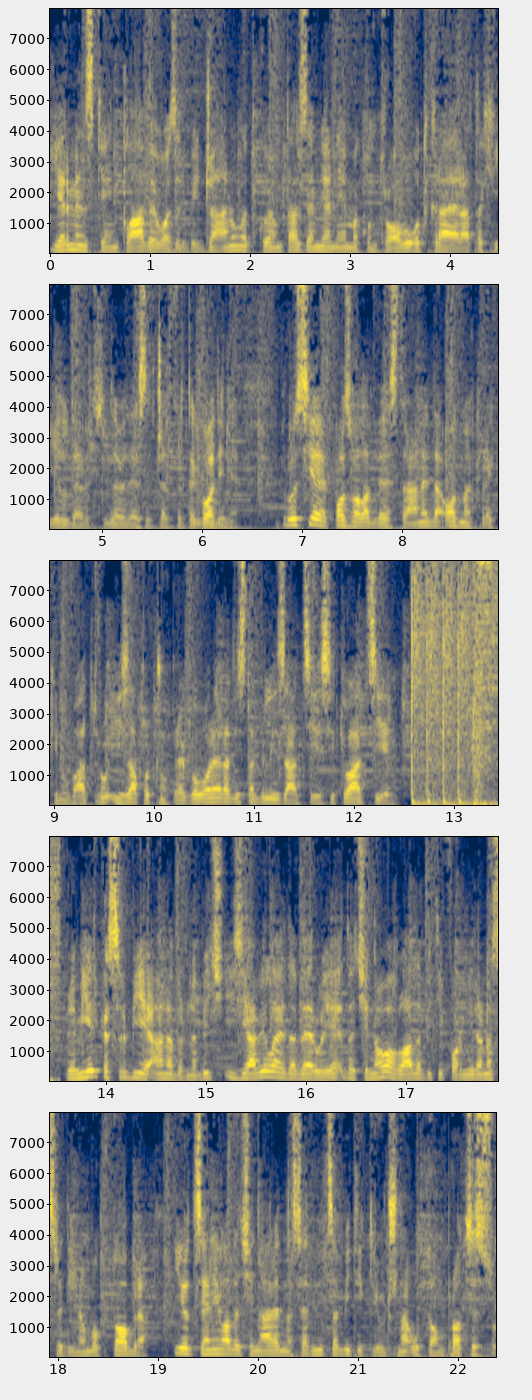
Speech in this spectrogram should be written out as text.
jermenske enklave u Azerbejdžanu nad kojom ta zemlja nema kontrolu od kraja rata 1994. godine. Rusija je pozvala dve strane da odmah prekinu vatru i započnu pregovore radi stabilizacije situacije. Premijerka Srbije Ana Brnabić izjavila je da veruje da će nova vlada biti formirana sredinom oktobra i ocenila da će naredna sedmica biti ključna u tom procesu.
